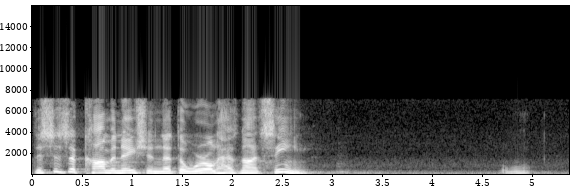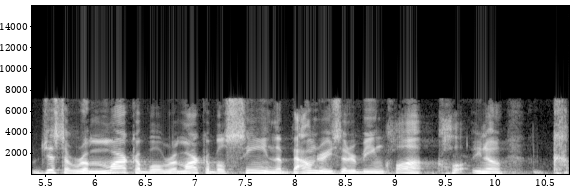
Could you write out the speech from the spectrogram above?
This is a combination that the world has not seen just a remarkable, remarkable scene. The boundaries that are being, claw, claw, you know, c-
